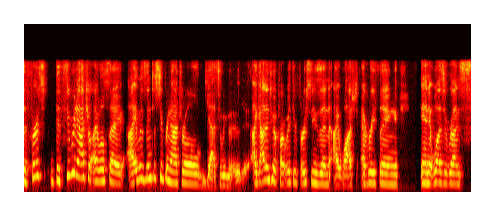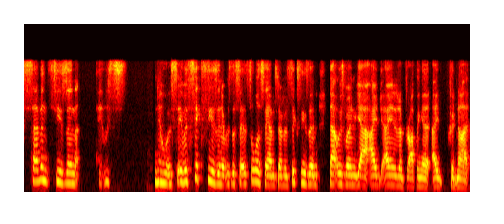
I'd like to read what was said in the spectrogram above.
the first the supernatural i will say i was into supernatural yes we i got into it partway through first season i watched everything and it was around seventh season. It was no, it was it was sixth season. It was the Soul of Sam stuff. It sixth season. That was when yeah, I I ended up dropping it. I could not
